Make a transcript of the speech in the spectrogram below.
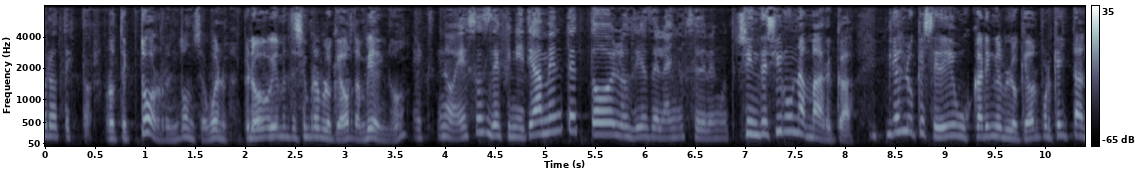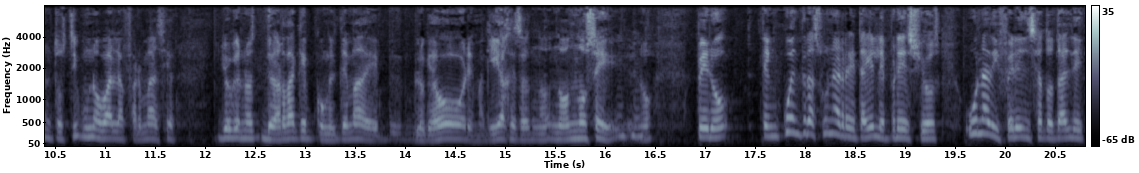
Protector. Protector, entonces, bueno, pero obviamente siempre el bloqueador también, ¿no? No, esos definitivamente todos los días del año se deben utilizar. Sin decir una marca, ¿qué es lo que se debe buscar en el bloqueador? Porque hay tantos, uno va a la farmacia, yo que no, de verdad que con el tema de bloqueadores, maquillajes, no, no, no sé, ¿no? Pero te encuentras una retail de precios, una diferencia total de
